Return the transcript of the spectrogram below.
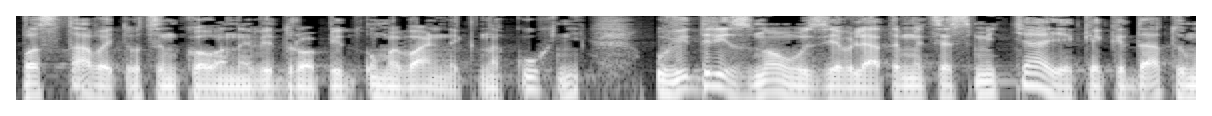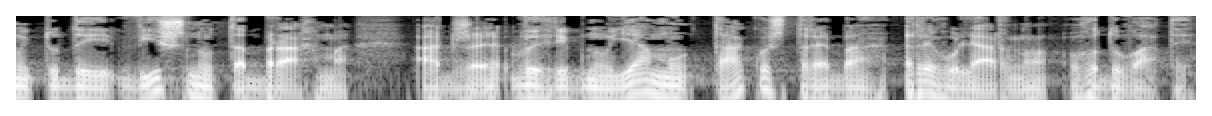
поставить оцинковане відро під умивальник на кухні. У відрі знову з'являтиметься сміття, яке кидатимуть туди вішну та брахма, адже вигрібну яму також треба регулярно годувати.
